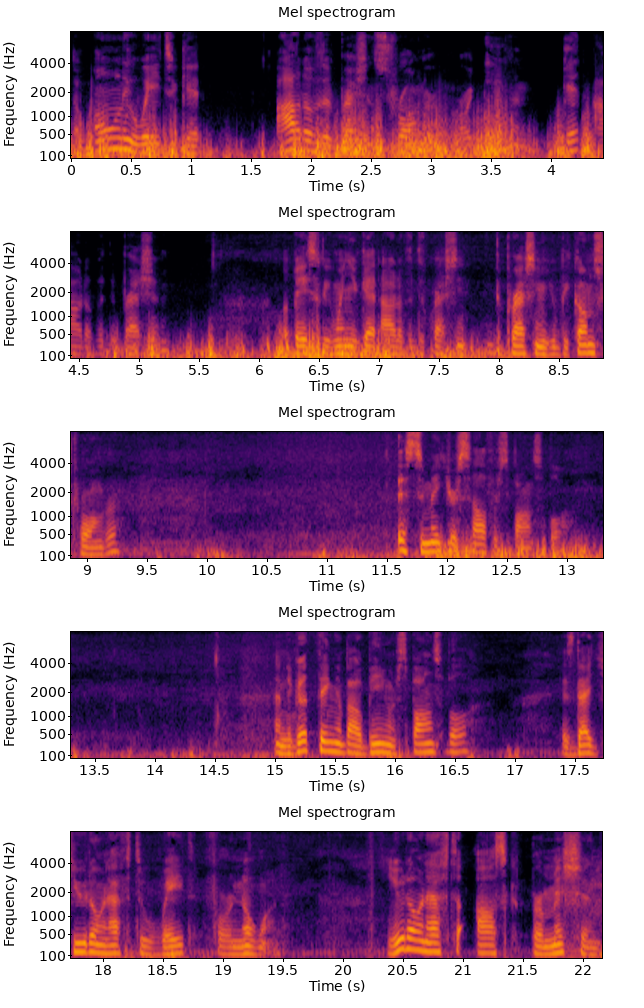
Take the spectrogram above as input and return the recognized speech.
The only way to get out of depression stronger or even get out of a depression, but basically when you get out of a depression, depression you become stronger, is to make yourself responsible. And the good thing about being responsible is that you don't have to wait for no one. You don't have to ask permission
